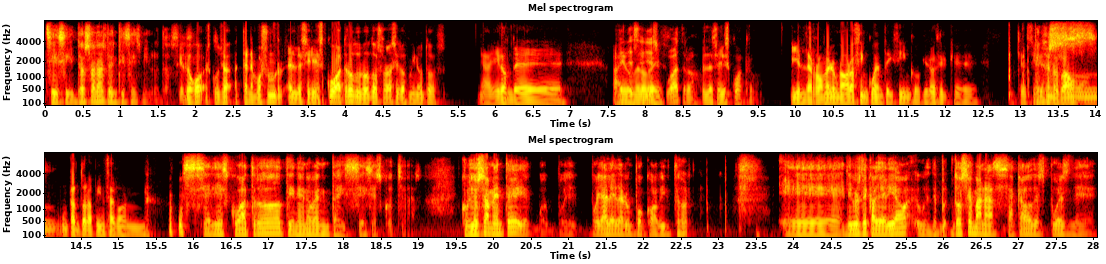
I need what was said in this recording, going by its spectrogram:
sí, sí, dos horas 26 minutos. sí. Y luego, escucha, tenemos un, el de Series 4 duró 2 horas y 2 minutos. Y Ahí donde, ahí El de lo series veis. 4. El de Series 4. Y el de Rommel una hora 55. Quiero decir que, que sí que se nos va un, un tanto la pinza con... Series 4 tiene 96 escuchas. Curiosamente, voy, voy a alegrar un poco a Víctor. Eh, libros de caballería, dos semanas sacado después de,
